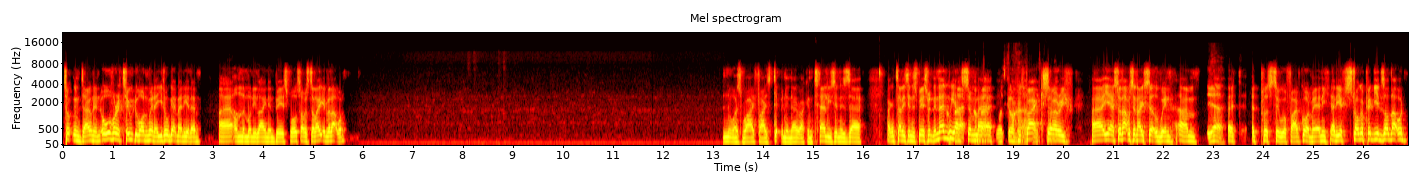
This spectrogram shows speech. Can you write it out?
took them down, and over a two to one winner. You don't get many of them uh, on the money line in baseball, so I was delighted with that one. Noah's Wi-Fi is dipping in there. I can tell he's in his. Uh, I can tell he's in his basement. And then I'm we back, had some. Uh, What's going on? He's back. Sorry. Uh, yeah, so that was a nice little win. Um, yeah. At, at plus two or five. Go on, mate. Any any strong opinions on that one?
